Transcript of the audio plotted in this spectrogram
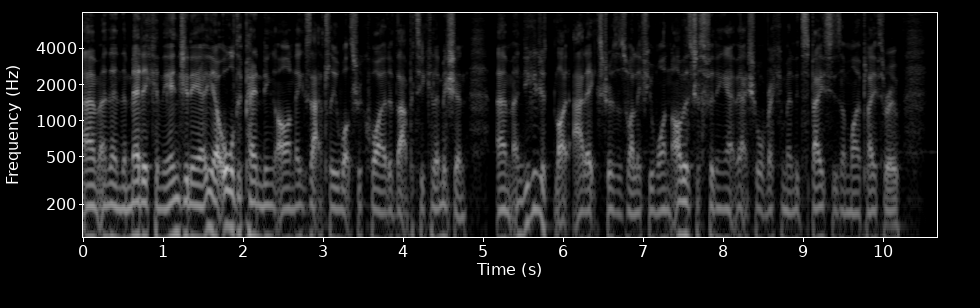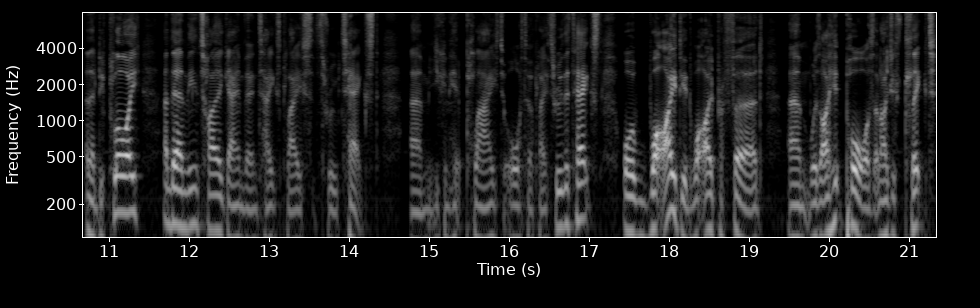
um, and then the medic and the engineer. You know, all depending on exactly what's required of that particular mission. Um, and you can just like add extras as well if you want. I was just filling out the actual recommended spaces on my playthrough and then deploy, and then the entire game then takes place through text. Um, you can hit play to autoplay through the text, or what I did, what I preferred, um, was I hit pause and I just clicked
